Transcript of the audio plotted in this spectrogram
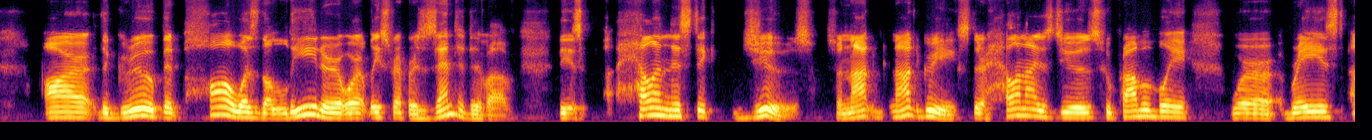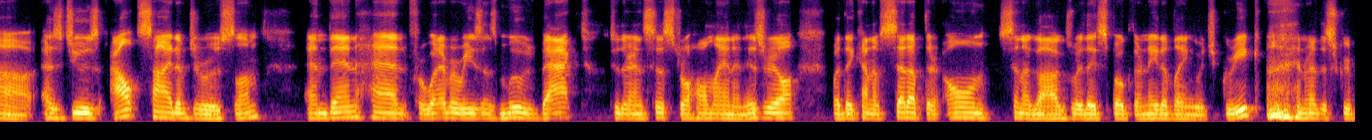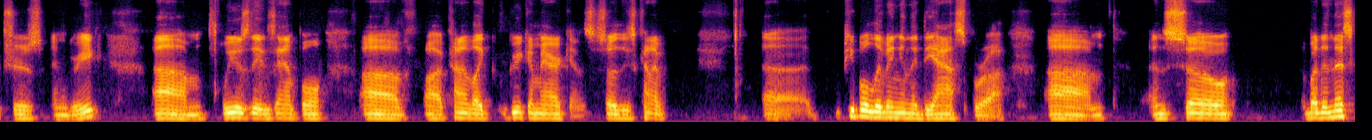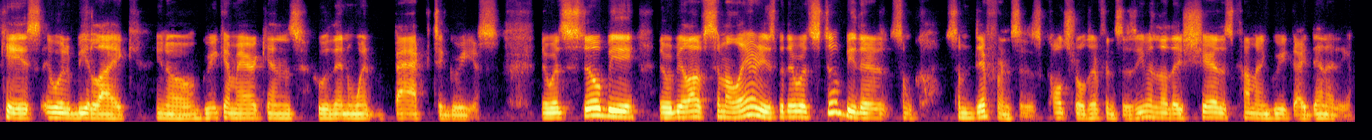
are the group that Paul was the leader or at least representative of. These Hellenistic Jews, so not not Greeks, they're Hellenized Jews who probably were raised uh, as Jews outside of Jerusalem, and then had, for whatever reasons, moved back to their ancestral homeland in Israel, but they kind of set up their own synagogues where they spoke their native language, Greek, and read the scriptures in Greek. Um, we use the example of uh, kind of like Greek Americans. So these kind of uh, people living in the diaspora. Um, and so, but in this case, it would be like, you know, Greek Americans who then went back to Greece. There would still be, there would be a lot of similarities, but there would still be there some, some differences, cultural differences, even though they share this common Greek identity.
